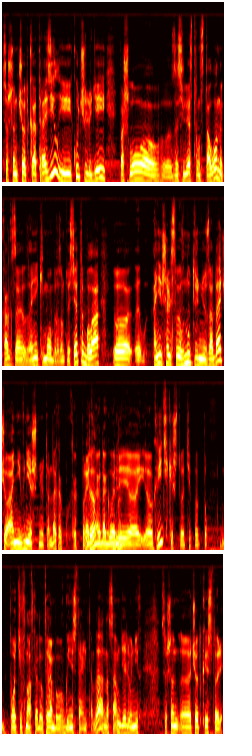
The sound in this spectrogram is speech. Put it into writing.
совершенно четко отразил, и куча людей пошло за Сильвестром Сталлоне как за, за неким образом. То есть это была... Э, они решали свою внутреннюю задачу, а не внешнюю, там, да, как, как про это иногда говорили да. критики, что типа против нас, когда вот Рэмбо в Афганистане, там, да, на самом деле у них совершенно четкая история.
